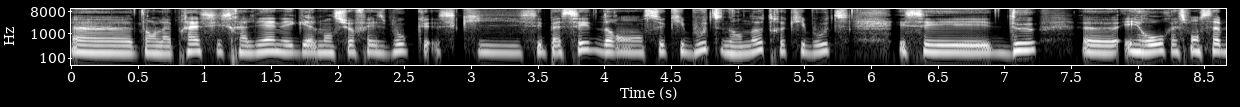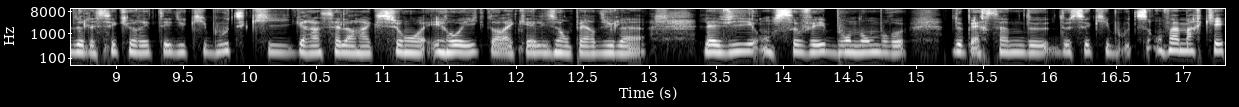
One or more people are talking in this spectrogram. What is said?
dans la presse israélienne et également sur Facebook ce qui s'est passé dans ce kibbutz, dans notre kibbutz. Et ces deux euh, héros responsables de la sécurité du kibbutz qui, grâce à leur action héroïque dans laquelle ils ont perdu la, la vie, ont sauvé bon nombre de personnes de, de ce kibbutz. On va marquer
